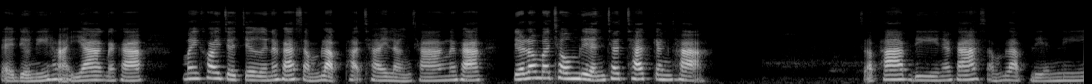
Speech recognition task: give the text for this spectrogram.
แต่เดี๋ยวนี้หายากนะคะ ไม่ค่อยจะเจอนะคะสำหรับพระชัยหลังช้างนะคะ เดี๋ยวเรามาชมเหรียญชัดๆกันค่ะ สภาพดีนะคะสำหรับเหรียญนี้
